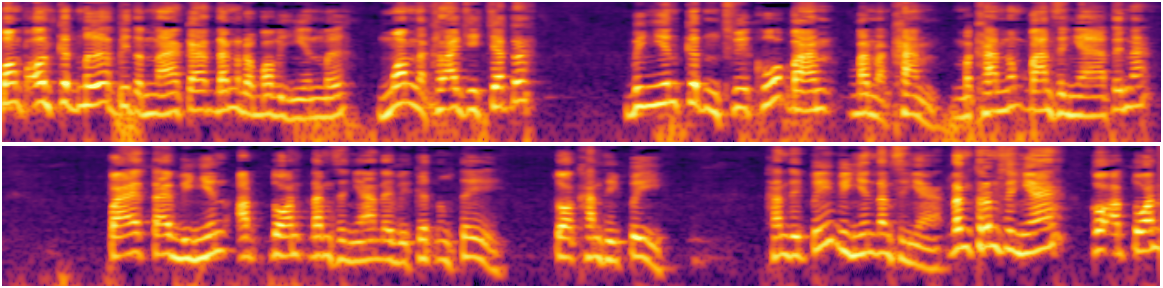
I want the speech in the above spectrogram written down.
បងប្អូនគិតមើលពីដំណើរការដឹងរបស់វិញ្ញាណមើលមុំតែខ្លាចជាចិត្តវិញ្ញាណគិតនឹងទ្វាខួបបានបានមួយខណ្ឌមួយខណ្ឌនោះបានសញ្ញាទេណា តែតែវិញ្ញាណអត់ទាន់ដឹងសញ្ញាដែលវាគិតនោះទេតើខណ្ឌទី2ខណ្ឌទី2វិញ្ញាណដឹងសញ្ញាដឹងត្រឹមសញ្ញាក៏អត់ទាន់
